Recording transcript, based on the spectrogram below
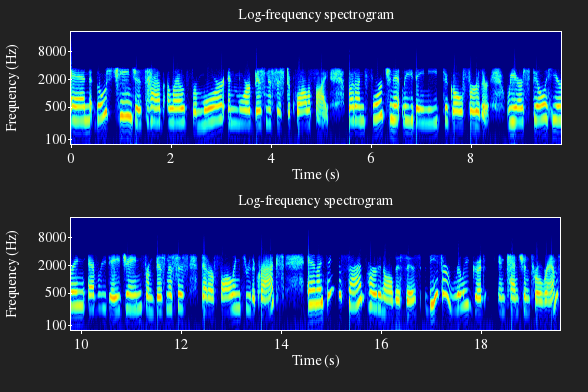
and those changes have allowed for more and more businesses to qualify. But unfortunately, they need to go further. We are still hearing every day, Jane, from businesses that are falling through the cracks. And I think the sad part in all this is these are really good intention programs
